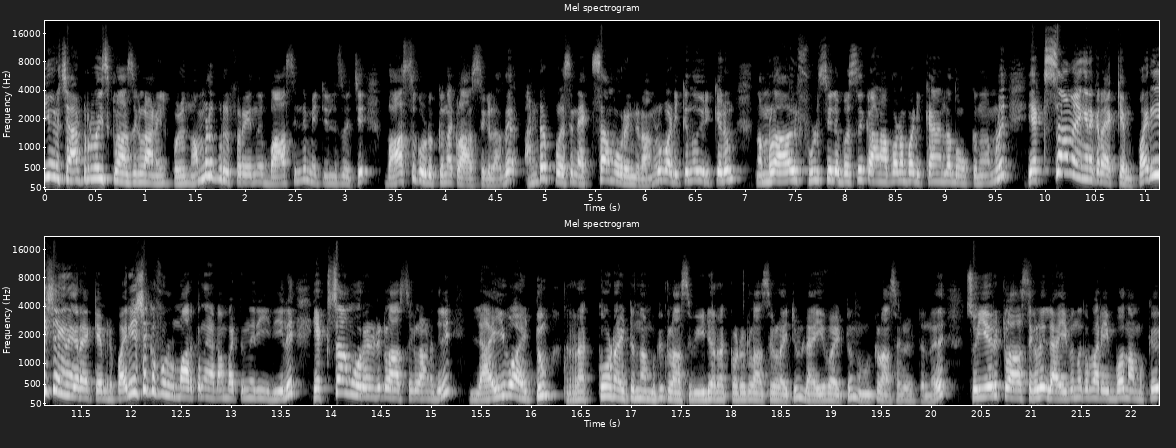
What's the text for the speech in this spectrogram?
ഈ ഒരു ചാപ്റ്റർ വൈസ് ക്ലാസ്സുകളാണെങ്കിൽ പോലും നമ്മൾ പ്രിഫർ ചെയ്യുന്നത് ബാസിന്റെ മെറ്റീരിയൽസ് വെച്ച് ബാസ് കൊടുക്കുന്ന ക്ലാസ്സുകൾ അത് ഹൺഡ്രഡ് പെർസെന്റ് എക്സാം ഓറിയന്റഡ് നമ്മൾ പഠിക്കുന്നത് ഒരിക്കലും നമ്മൾ ആ ഒരു ഫുൾ സിലബസ് കാണാപ്പാടം പഠിക്കാനല്ല നോക്കുന്നത്. നമ്മൾ എക്സാം എങ്ങനെ ക്രാക്ക് ചെയ്യാം പരീക്ഷ എങ്ങനെ ക്രാക്ക് ചെയ്യാൻ പറ്റും പരീക്ഷയ്ക്ക് ഫുൾ മാർക്ക് നേടാൻ പറ്റുന്ന രീതിയിൽ എക്സാം ഓറിയന്റഡ് ക്ലാസ്സുകളാണ് ഇതിൽ ലൈവായിട്ടും റെക്കോർഡായിട്ടും നമുക്ക് ക്ലാസ് വീഡിയോ റെക്കോർഡ് ക്ലാസ്സുകളായിട്ടും ലൈവായിട്ടും നമുക്ക് ക്ലാസ്സുകൾ കിട്ടുന്നത്. സോ ഈ ഒരു ക്ലാസ്സുകൾ ലൈവ് എന്നൊക്കെ പറയുമ്പോൾ നമുക്ക്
